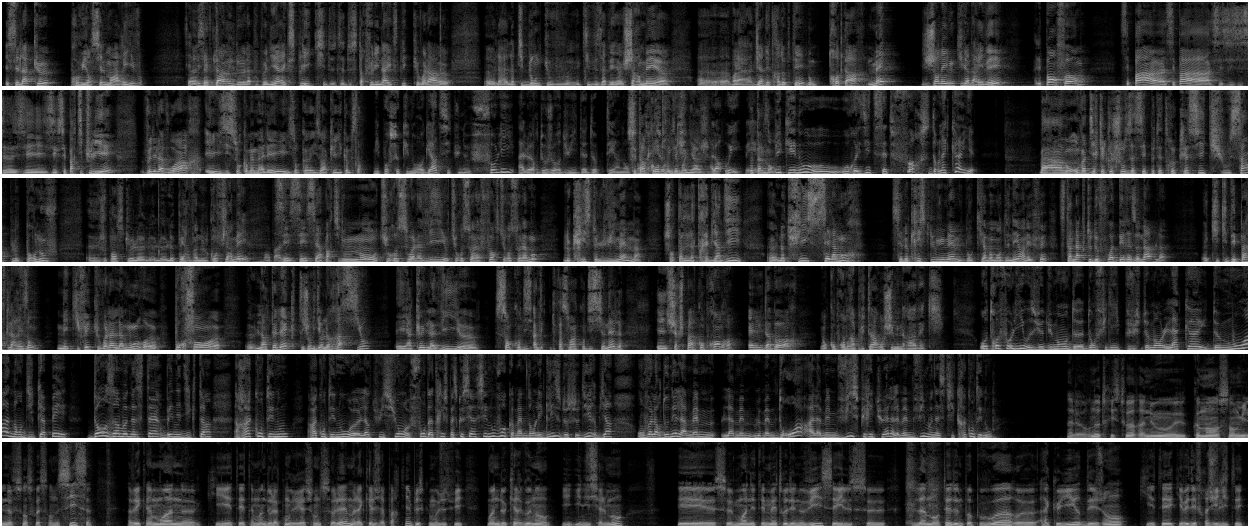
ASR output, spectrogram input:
Et c'est là que, providentiellement, arrive cette, euh, dame de la pouponnière explique, de, de, cet orphelinat explique que voilà, euh, euh, la, petite blonde que vous, qui vous avez charmée, voilà, vient d'être adoptée, donc trop tard. Mais j'en ai une qui vient d'arriver. Elle n'est pas en forme. C'est pas, c'est pas, c'est particulier venez la voir et ils y sont quand même allés, ils ont, ils ont accueilli comme ça. Mais pour ceux qui nous regardent, c'est une folie à l'heure d'aujourd'hui d'adopter un enfant. C'est un contre-témoignage. Alors oui, expliquez-nous où, réside cette force dans l'accueil. Ben, on va dire quelque chose d'assez peut-être classique ou simple pour nous. Euh, je pense que le, père va nous le confirmer. c'est à partir du moment où tu reçois la vie, où tu reçois la force, tu reçois l'amour. Le Christ lui-même, Chantal l'a très bien dit, euh, notre fils, c'est l'amour c'est le Christ lui-même, donc qui à un moment donné, en effet, c'est un acte de foi déraisonnable euh, qui, dépasse la raison, mais qui fait que voilà l'amour euh, pourfend euh, l'intellect, j'ai envie de dire le ratio, et accueille la vie sans de façon inconditionnelle et cherche pas à comprendre, aime d'abord, et on comprendra plus tard, on cheminera avec. Autre folie aux yeux du monde, dont Philippe, justement, l'accueil de moines handicapés dans un monastère bénédictin. Racontez-nous Racontez-nous euh, l'intuition fondatrice, parce que c'est assez nouveau quand même dans l'Église de se dire, eh bien, on va leur donner le même droit à la même vie spirituelle, à la même vie monastique. Racontez-nous. Alors, notre histoire à nous euh, commence en 1966 avec un moine qui était un moine de la congrégation de Solem, à laquelle j'appartiens, puisque moi je suis moine de Kergonan initialement. Et ce moine était maître des novices et il se lamentait de ne pas pouvoir euh, accueillir des gens qui, étaient, qui avaient des fragilités.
